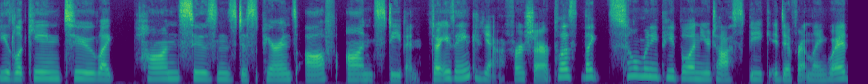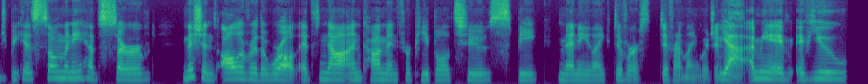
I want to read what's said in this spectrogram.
He's looking to like pawn Susan's disappearance off on Steven, don't you think? Yeah, for sure. Plus, like, so many people in Utah speak a different language because so many have served missions all over the world. It's not uncommon for people to speak many, like, diverse, different languages. Yeah, I mean, if, if you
